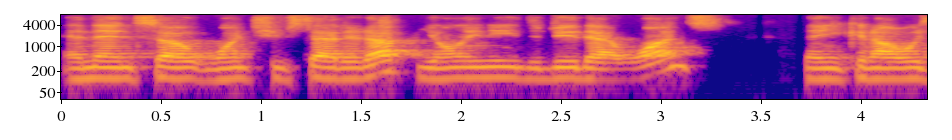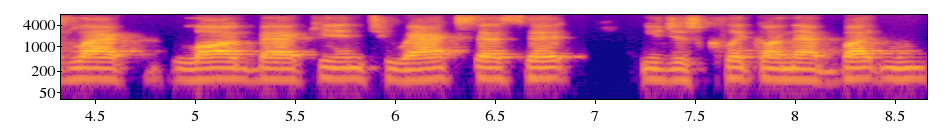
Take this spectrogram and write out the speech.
And then so once you've set it up, you only need to do that once. Then you can always log, log back in to access it. You just click on that button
